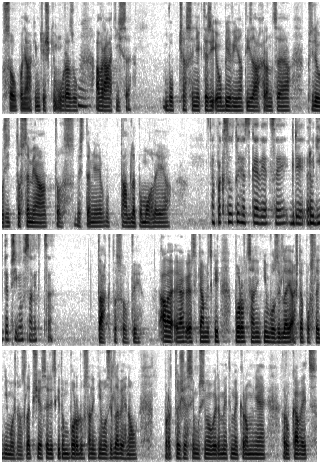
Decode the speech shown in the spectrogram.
jsou po nějakým těžkém úrazu hmm. a vrátí se. Občas se někteří i objeví na té záchrance a přijdou říct, to jsem já, to vy jste mě tamhle pomohli. A, a pak jsou ty hezké věci, kdy rodíte přímo v sanitce. Tak, to jsou ty. Ale jak říkám vždycky, porod v sanitním vozidle je až ta poslední možnost. Lepší je se vždycky tomu porodu v sanitním vozidle vyhnout, protože si musíme uvědomit, my kromě rukavic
